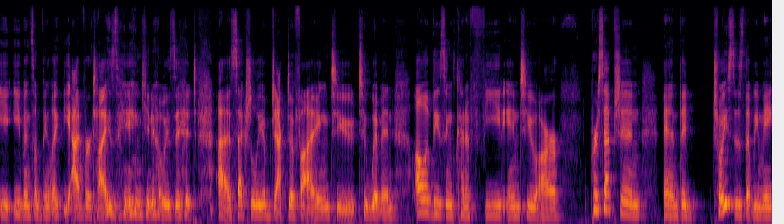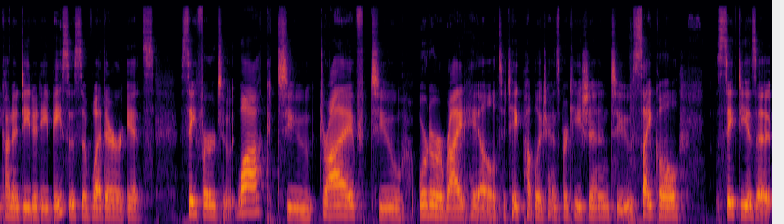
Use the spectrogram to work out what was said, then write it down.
even something like the advertising you know is it uh, sexually objectifying to to women? All of these things kind of feed into our perception and the choices that we make on a day-to-day basis of whether it's safer to walk to drive to order a ride hail to take public transportation to cycle. Safety is a,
